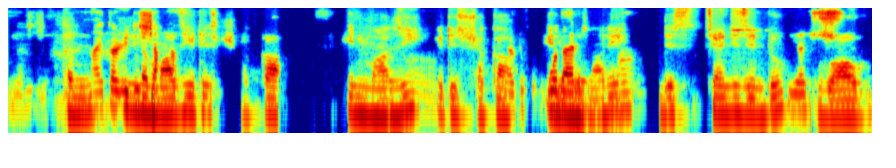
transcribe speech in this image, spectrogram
Yes. the- I thought in it is the shaka. Mazi it is shaka. In Mazi Oh. it is shaka. have to put In. Muzari this changes into Yes. wow.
